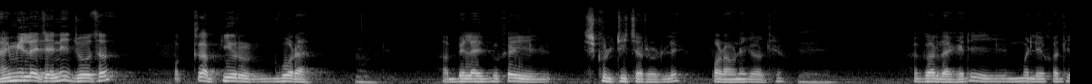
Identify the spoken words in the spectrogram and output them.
हामीलाई चाहिँ नि जो छ पक्का प्योर गोरा बेलायतकै स्कुल टिचरहरूले पढाउने गर्थ्यो। गर्दाखेरि मैले कति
